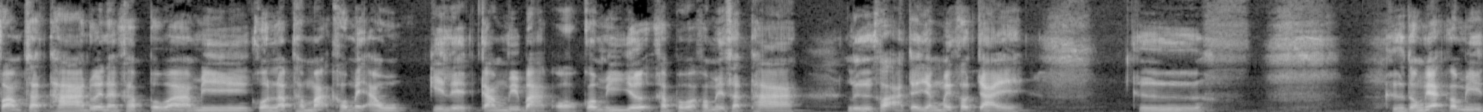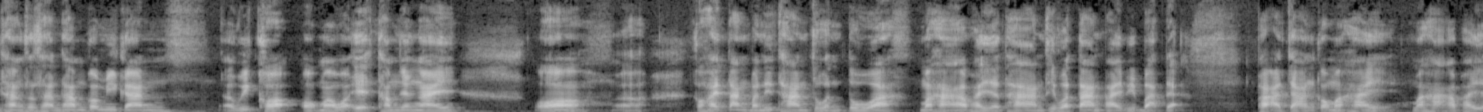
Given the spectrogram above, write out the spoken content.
ความศรัทธาด้วยนะครับ เพราะว่ามีคนรับธรรมะเขาไม่เอากิเลสกรรมวิบากออกก็มีเยอะครับ เพราะว่าเขาไม่ศรัทธา หรือเขาอาจจะยังไม่เข้าใจ คือ คือตรงเนี้ยก็มีทางสถานธรรมก็มีการ วิเคราะห์ออกมาว่า เอ๊ะทำยังไง อ๋อเขาให้ตั้งปณิธานส่วนตัวมหาภัยทานที่ว่าต้านภัยพิบัติเนี่ยพระอาจารย์ก็มาให้มหาภัย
